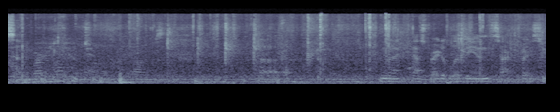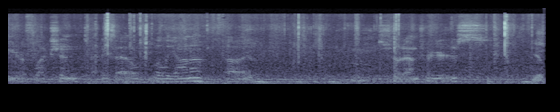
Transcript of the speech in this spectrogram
Uh, I'm gonna cast Rite Oblivion, sacrificing your reflection to exile Liliana. Uh, showdown triggers. Yep.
